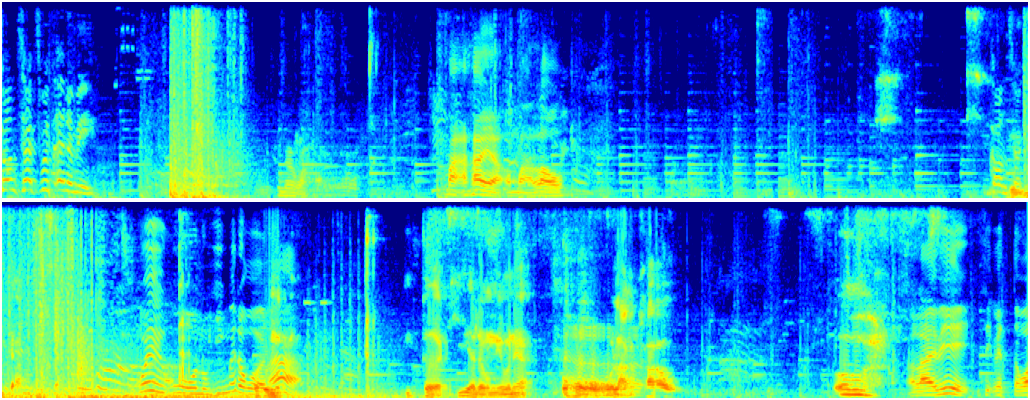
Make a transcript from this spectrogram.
Contact with enemy. ไม่ได้วะหมาใครอะเอาหมาเรา Contact with enemy. อุ้ยโอ้โหหนูยิงไม่โดนอะ มันเกิดเฮียอะไรตรงนี้วะเนี่ย โอ้โห หลังเข้า โอ้ยอะไรพี่สิบเอ็ดตัว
